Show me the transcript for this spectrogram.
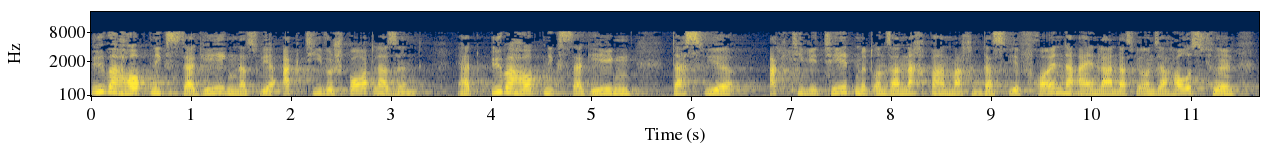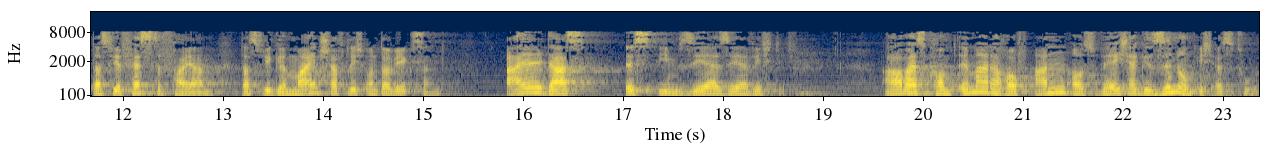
überhaupt nichts dagegen, dass wir aktive Sportler sind. Er hat überhaupt nichts dagegen, dass wir Aktivitäten mit unseren Nachbarn machen, dass wir Freunde einladen, dass wir unser Haus füllen, dass wir Feste feiern, dass wir gemeinschaftlich unterwegs sind. All das ist ihm sehr, sehr wichtig. Aber es kommt immer darauf an, aus welcher Gesinnung ich es tue,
